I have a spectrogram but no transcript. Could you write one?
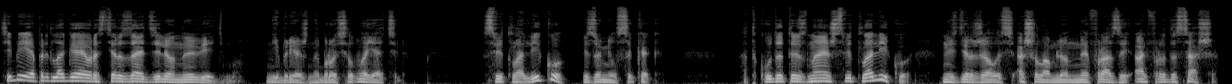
«Тебе я предлагаю растерзать зеленую ведьму», — небрежно бросил воятель. «Светлолику?» — изумился Кэк. «Откуда ты знаешь Светлолику?» — не сдержалась ошеломленная фразой Альфреда Саша.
